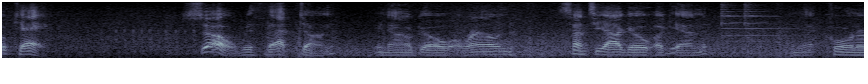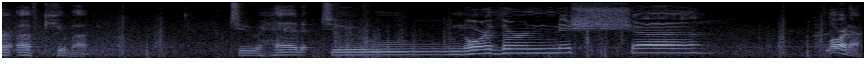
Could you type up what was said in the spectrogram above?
Okay. So, with that done, we now go around Santiago again, in that corner of Cuba, to head to northernish uh, Florida.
